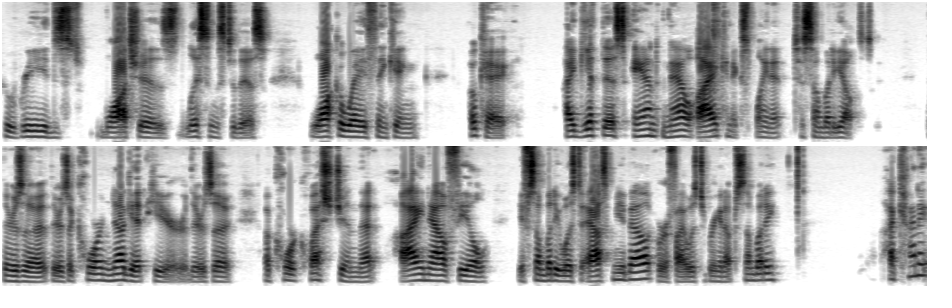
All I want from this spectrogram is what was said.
who reads watches listens to this walk away thinking okay i get this and now i can explain it to somebody else there's a there's a core nugget here there's a, a core question that i now feel if somebody was to ask me about, or if I was to bring it up to somebody, I kind of,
